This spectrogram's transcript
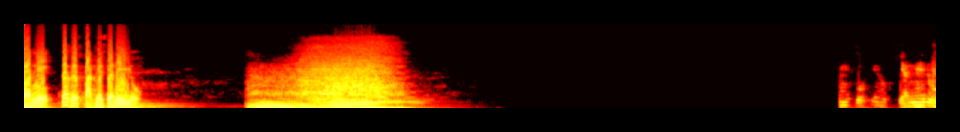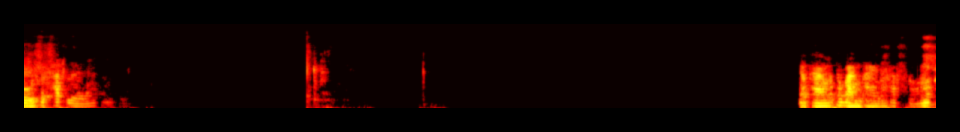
ตอนนี้ก็คือปักอยู่ตัวนี้อยู่ ขียนให้ดูชัดๆเลยนะแนวทางรัฐบาลไทยนะครับ สองมก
